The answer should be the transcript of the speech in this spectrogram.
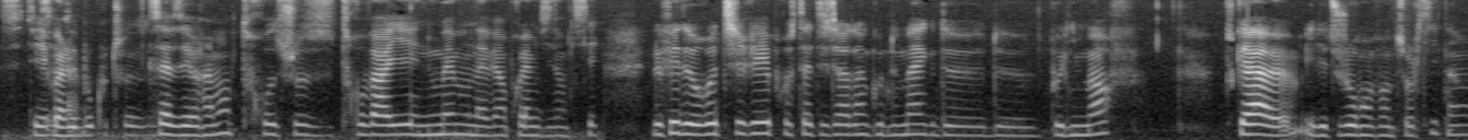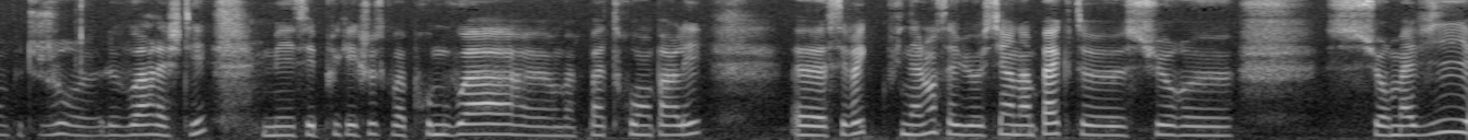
c'était ça faisait beaucoup de choses. Ça faisait vraiment trop de choses trop variées nous-mêmes on avait un problème d'identité. Le fait de retirer Prostate et Jardin Mag de, de Polymorphe en tout cas, euh, il est toujours en vente sur le site, hein, on peut toujours euh, le voir, l'acheter, mais c'est plus quelque chose qu'on va promouvoir, euh, on va pas trop en parler. Euh, c'est vrai que finalement, ça a eu aussi un impact euh, sur sur ma vie,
